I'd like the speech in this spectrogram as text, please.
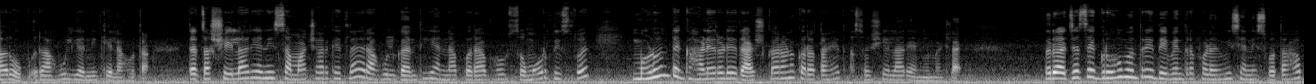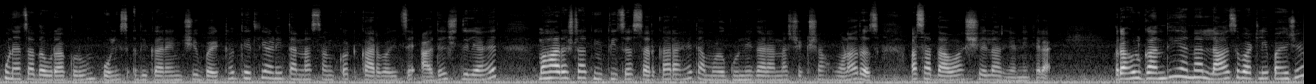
आरोप राहुल यांनी केला होता. त्याचा शेलार यांनी समाचार घेतलाय. राहुल गांधी यांना पराभव समोर दिसतोय म्हणून ते घाणेरडे राजकारण करत आहेत असं शेलार यांनी म्हटलंय. राज्याचे गृहमंत्री देवेंद्र फडणवीस यांनी स्वतः पुण्याचा दौरा करून पोलीस अधिकाऱ्यांची बैठक घेतली आणि त्यांना संकट कारवाईचे आदेश दिले आहेत. महाराष्ट्रात युतीचं सरकार आहे त्यामुळे गुन्हेगारांना शिक्षा होणारच असा दावा शेलार यांनी केला राहुल गांधी यांना लाज वाटली पाहिजे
